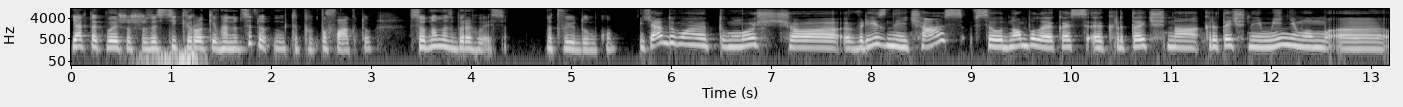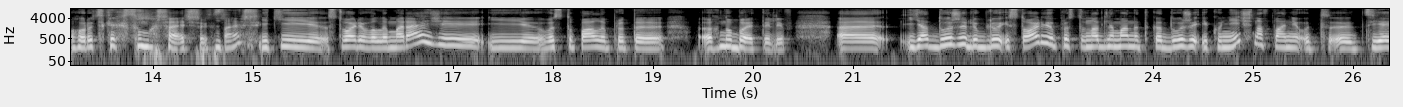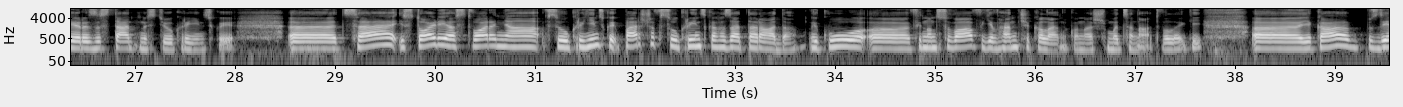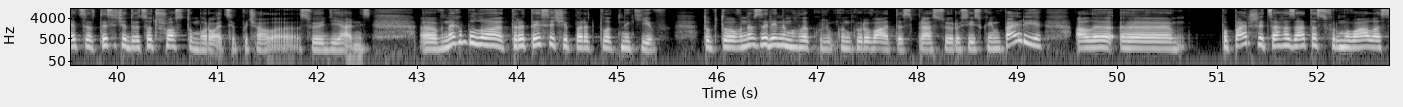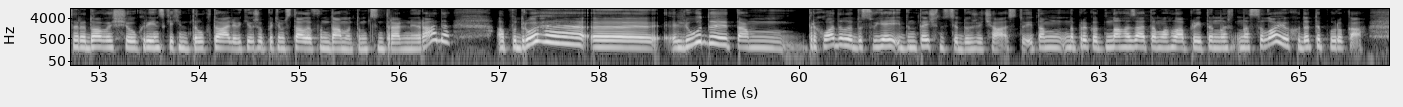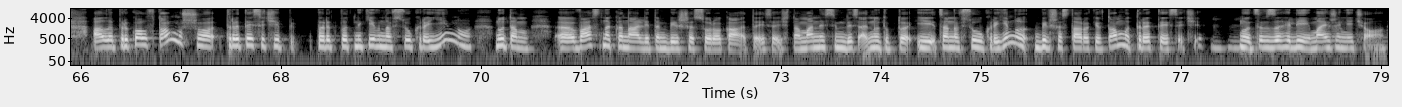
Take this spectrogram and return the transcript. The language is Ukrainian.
Як так вийшло, що за стільки років геноциду, типу, по факту, все одно ми збереглися, на твою думку? Я думаю, тому що в різний час все одно була якась е, критична, критичний мінімум е, городських сумасшедших, знаєш, які створювали мережі і виступали проти гнобителів. Е, я дуже люблю історію, просто вона для мене така дуже іконічна в плані от, е, цієї резистентності української. Е, це історія створення всеукраїнської, перша всеукраїнська газета Рада, яку е, фінансував Євген Чекаленко, наш меценат великий, е, яка, здається, в 1906 році почала свою діяльність. Е, в них було три тисячі передплатників. Тобто вони взагалі не могли конкурувати з пресою Російської імперії, але. По-перше, ця газета сформувала середовище українських інтелектуалів, які вже потім стали фундаментом Центральної Ради. А по-друге, е, люди там приходили до своєї ідентичності дуже часто. І там, наприклад, одна газета могла прийти на, на село і ходити по руках. Але прикол в тому, що три тисячі передплатників на всю країну, ну там е, вас на каналі там більше 40 тисяч, там мене 70. Ну тобто, і це на всю Україну більше 100 років тому три тисячі. Ну це взагалі майже нічого.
